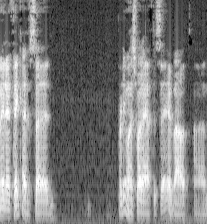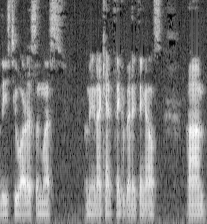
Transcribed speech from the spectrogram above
I mean I think I've said pretty much what I have to say about uh, these two artists, unless I mean I can't think of anything else. Um,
